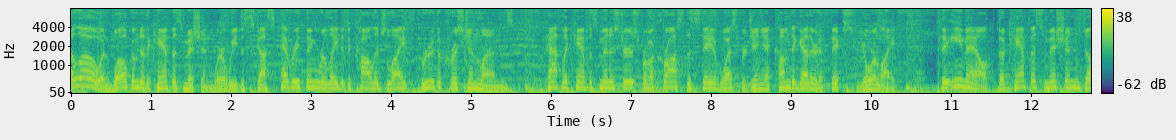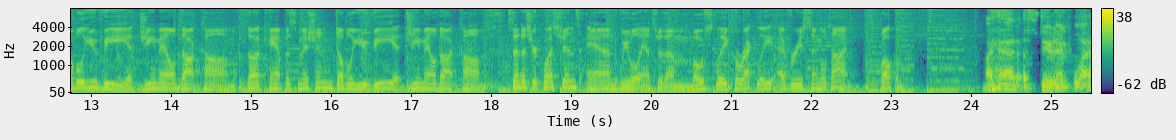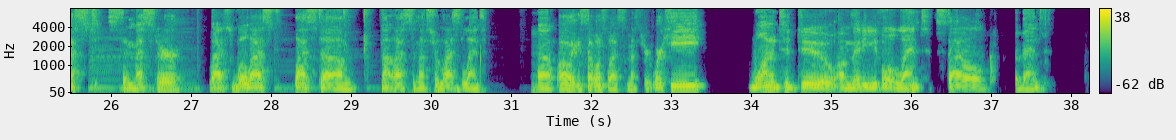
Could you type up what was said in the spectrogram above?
Hello, and welcome to the Campus Mission, where we discuss everything related to college life through the Christian lens. Catholic campus ministers from across the state of West Virginia come together to fix your life. The email, thecampusmissionwv at gmail.com. Thecampusmissionwv at gmail.com. Send us your questions, and we will answer them mostly correctly every single time. Welcome. I had a student last semester, last well, last last um, not last semester, last Lent. Uh, oh, I guess that was last semester, where he wanted to do a medieval Lent style event.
